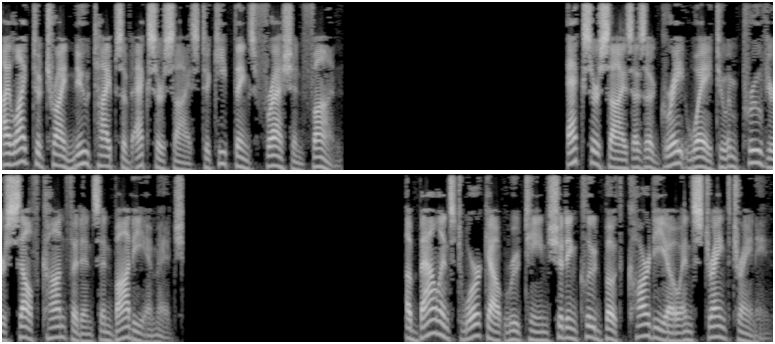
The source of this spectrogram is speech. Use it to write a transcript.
I like to try new types of exercise to keep things fresh and fun. Exercise is a great way to improve your self-confidence and body image. A balanced workout routine should include both cardio and strength training.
